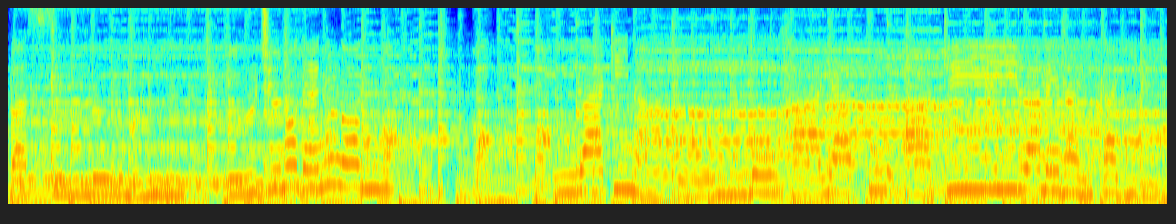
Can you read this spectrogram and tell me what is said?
バスルームに宇宙の伝言。浮気な恋を早く諦めない限り。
